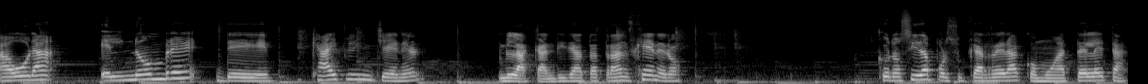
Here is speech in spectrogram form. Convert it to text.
Ahora, el nombre de Caitlyn Jenner, la candidata transgénero, conocida por su carrera como atleta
